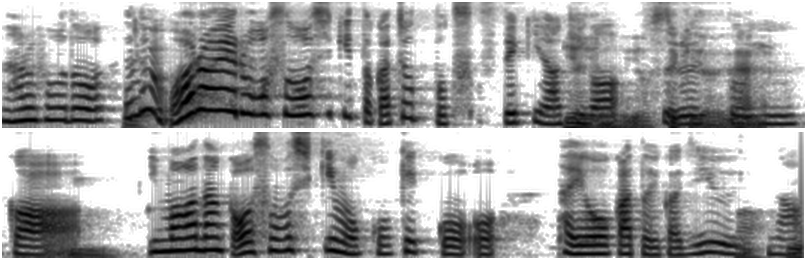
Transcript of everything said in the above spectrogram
なるほど。でも笑えるお葬式とかちょっと素敵な気がいやいやいやするというか、うん今はなんかお葬式もこう結構多様化というか自由な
